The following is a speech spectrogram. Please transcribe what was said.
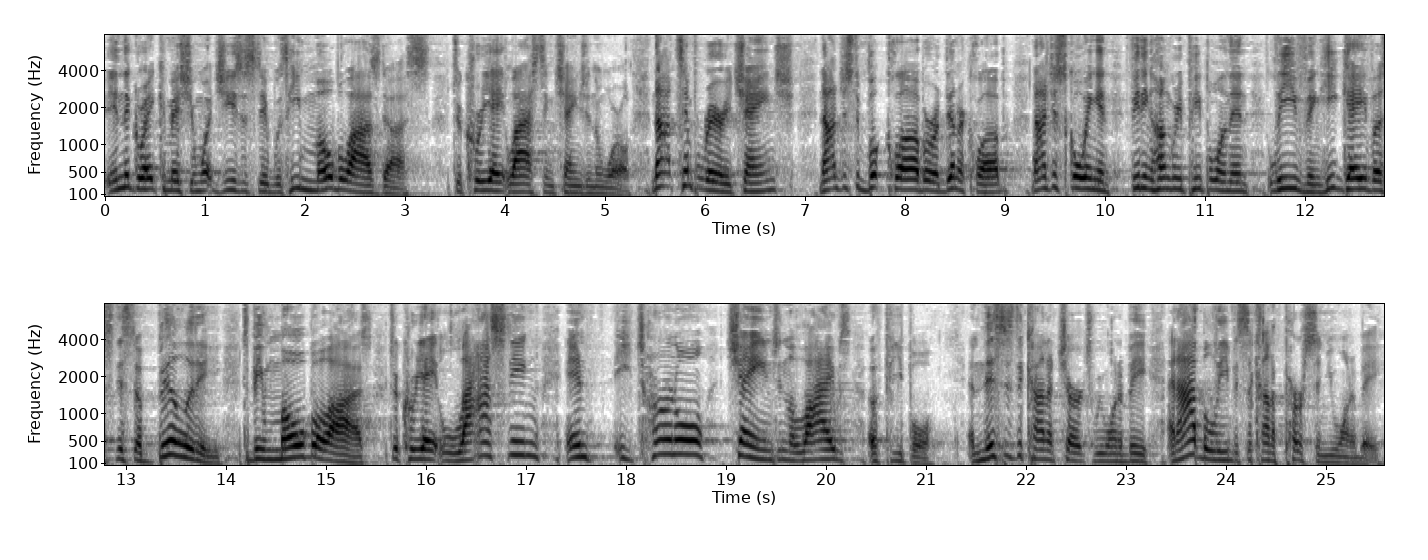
in the Great Commission, what Jesus did was he mobilized us to create lasting change in the world. Not temporary change, not just a book club or a dinner club, not just going and feeding hungry people and then leaving. He gave us this ability to be mobilized to create lasting and eternal change in the lives of people. And this is the kind of church we want to be. And I believe it's the kind of person you want to be.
